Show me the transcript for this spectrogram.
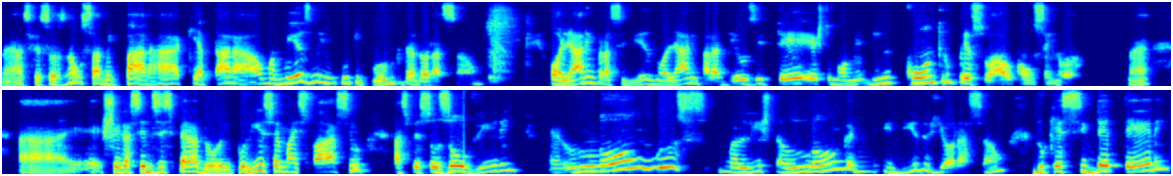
Né? As pessoas não sabem parar, quietar a alma, mesmo em um culto público de adoração, olharem para si mesmo, olharem para Deus e ter este momento de encontro pessoal com o Senhor. Né? Ah, é, chega a ser desesperador, e por isso é mais fácil as pessoas ouvirem é, longos, uma lista longa de pedidos de oração, do que se deterem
